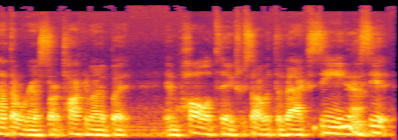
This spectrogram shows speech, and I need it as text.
not that we're going to start talking about it, but in politics we saw it with the vaccine. Yeah. We see it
